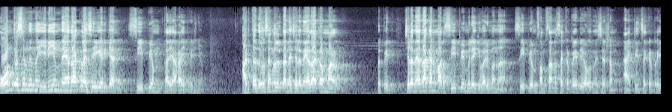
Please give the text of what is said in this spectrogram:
കോൺഗ്രസിൽ നിന്ന് ഇനിയും നേതാക്കളെ സ്വീകരിക്കാൻ സി പി എം തയ്യാറായി കഴിഞ്ഞു. അടുത്ത ദിവസങ്ങളിൽ തന്നെ ചില നേതാക്കന്മാർ റിപ്പീറ്റ് ചില നേതാക്കന്മാർ സി പി എമ്മിലേക്ക് വരുമെന്ന് സി പി എം സംസ്ഥാന സെക്രട്ടേറിയറ്റ് യോഗത്തിന് ശേഷം ആക്ടിംഗ് സെക്രട്ടറി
